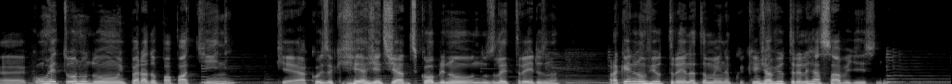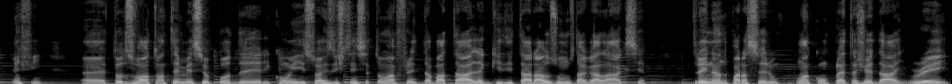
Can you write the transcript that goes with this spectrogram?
É, com o retorno do Imperador Palpatine, que é a coisa que a gente já descobre no, nos letreiros, né? Pra quem não viu o trailer também, né? Porque quem já viu o trailer já sabe disso, né? Enfim, é, todos voltam a temer seu poder e com isso a resistência toma a frente da batalha que ditará os rumos da galáxia Treinando para ser uma completa Jedi, Rey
